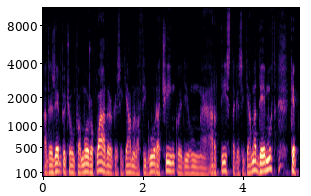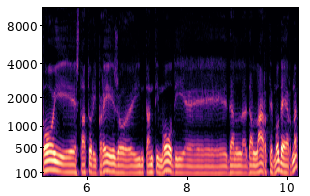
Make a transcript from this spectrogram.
ad esempio c'è un famoso quadro che si chiama La figura 5 di un artista che si chiama Demuth, che poi è stato ripreso in tanti modi eh, dal, dall'arte moderna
